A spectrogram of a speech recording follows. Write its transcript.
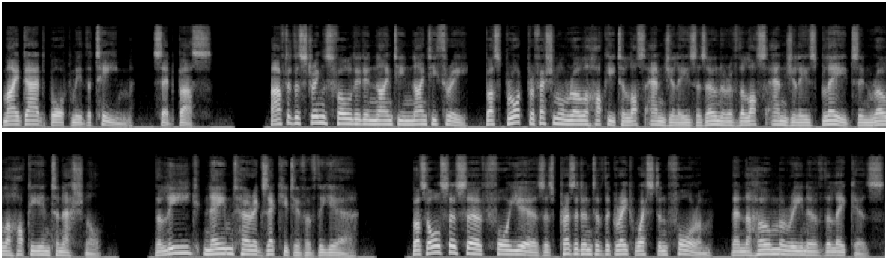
my dad bought me the team, said Buss. After the Strings folded in 1993, Buss brought professional roller hockey to Los Angeles as owner of the Los Angeles Blades in Roller Hockey International. The league named her Executive of the Year. Buss also served four years as president of the Great Western Forum, then the home arena of the Lakers.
